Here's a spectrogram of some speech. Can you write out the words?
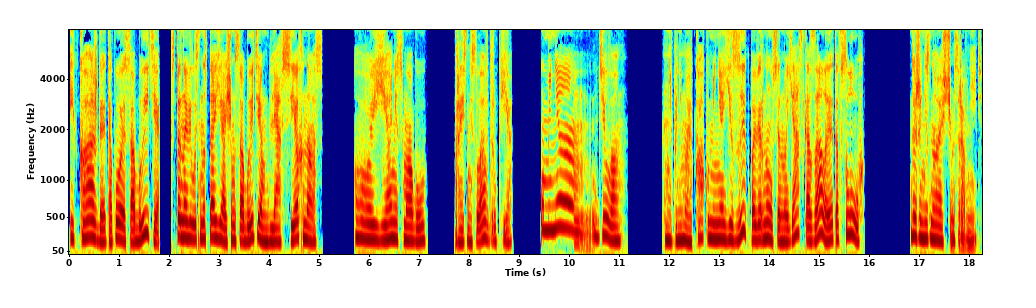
И каждое такое событие становилось настоящим событием для всех нас. «Ой, я не смогу», — произнесла вдруг я. «У меня дела». Не понимаю, как у меня язык повернулся, но я сказала это вслух. Даже не знаю, с чем сравнить.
